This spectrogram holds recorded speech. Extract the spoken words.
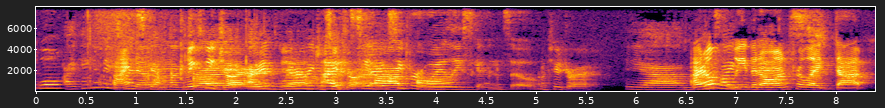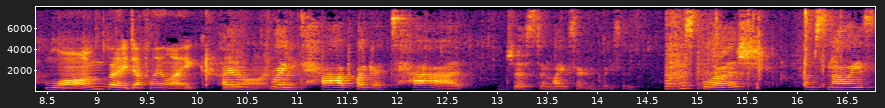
Well, I think it makes my of. skin look Makes me dry. drier, I yeah. literally I'm just I like dry. see. I have super on- oily skin, so I'm too dry. Yeah, I don't like, leave it on for like that long, but I definitely like I it on. like tap like a tad just in like certain places. I have this blush from Sonali's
